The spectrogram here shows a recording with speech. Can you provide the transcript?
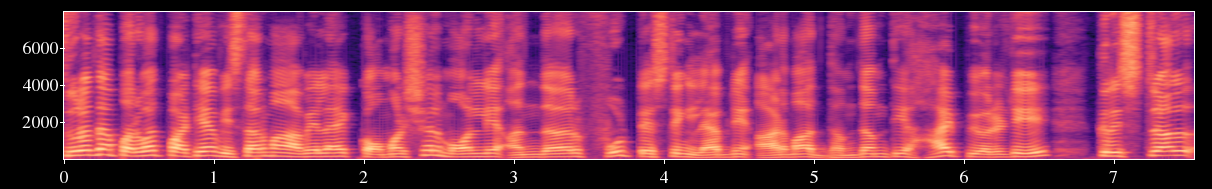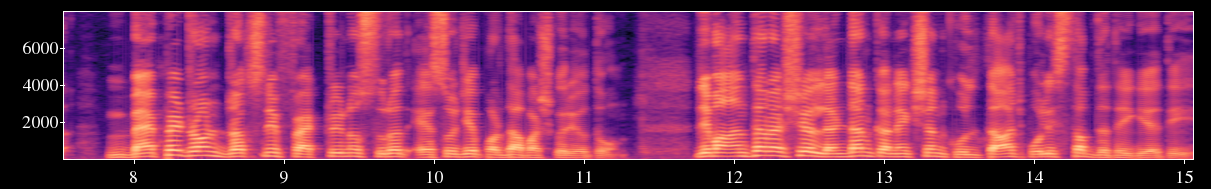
સુરતના પર્વત પાટિયા વિસ્તારમાં આવેલા એક કોમર્શિયલ મોલની અંદર ફૂડ ટેસ્ટિંગ લેબની આડમાં ધમધમતી હાઈ પ્યોરિટી ક્રિસ્ટલ મેફેડ્રોન ડ્રગ્સની ફેક્ટરીનો સુરત એસઓજીએ પર્દાફાશ કર્યો હતો, જેમાં આંતરરાષ્ટ્રીય લંડન કનેક્શન ખુલતા જ પોલીસ સ્તબ્ધ થઈ ગઈ હતી.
